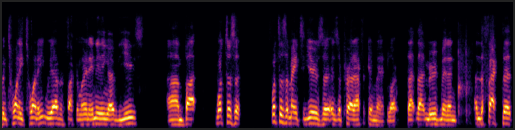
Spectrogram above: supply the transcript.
in 2020. We haven't fucking learned anything over the years. Um, but what does it what does it mean to you as a as a proud African man? Like that that movement and and the fact that,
